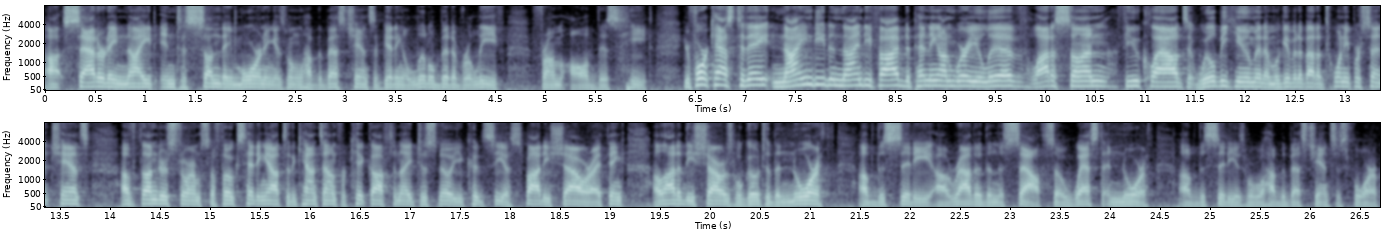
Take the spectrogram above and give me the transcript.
uh, Saturday night into Sunday morning is when we'll have the best chance of getting a little bit of relief from all of this heat. Your forecast today 90 to 95, depending on where you live. A lot of sun, a few clouds. It will be humid, and we'll give it about a 20% chance of thunderstorms. So, folks heading out to the countdown for kickoff tonight, just know you could see a spotty shower. I think a lot of these showers will go to the north of the city uh, rather than the south. So, west and north of the city is where we'll have the best chances for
